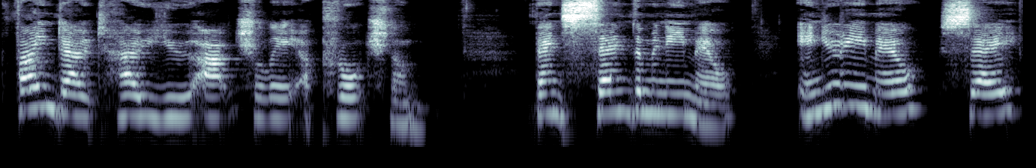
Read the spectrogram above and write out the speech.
find out how you actually approach them. Then send them an email. in your email, say,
